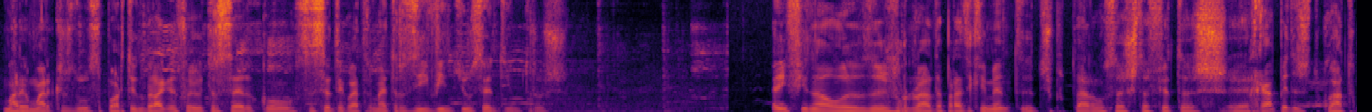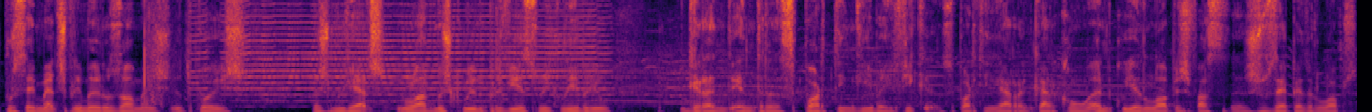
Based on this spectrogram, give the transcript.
Mário Marques do Sporting de Braga foi o terceiro com 64 metros e 21 centímetros. Em final de jornada, praticamente, disputaram-se as estafetas eh, rápidas, de 4 por 100 metros, primeiro os homens e depois as mulheres. No lado masculino previa-se um equilíbrio grande entre Sporting e Benfica. Sporting a arrancar com Ano Cunhano Lopes face a José Pedro Lopes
